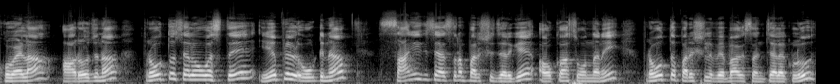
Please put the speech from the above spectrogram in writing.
ఒకవేళ ఆ రోజున ప్రభుత్వ సెలవు వస్తే ఏప్రిల్ ఒకటిన సాంఘిక శాస్త్రం పరీక్ష జరిగే అవకాశం ఉందని ప్రభుత్వ పరీక్షల విభాగ సంచాలకులు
